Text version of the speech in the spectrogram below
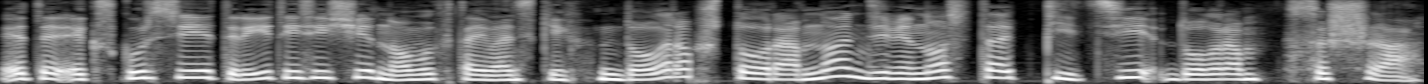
этой экскурсии 3000 новых тайваньских долларов, что равно 95 долларам США.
